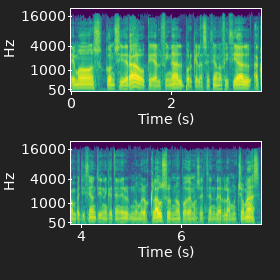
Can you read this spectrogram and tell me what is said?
hemos considerado que al final, porque la sección oficial a competición tiene que tener números clausus, no podemos extenderla mucho más,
